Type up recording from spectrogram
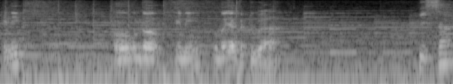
ini oh untuk ini untuk yang kedua bisa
